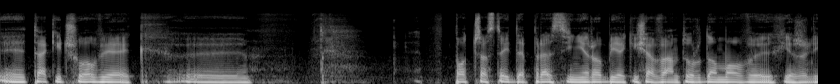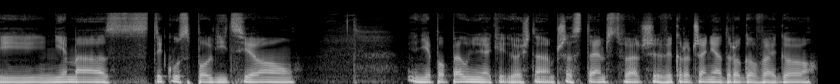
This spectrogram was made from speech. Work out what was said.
Y, taki człowiek y, podczas tej depresji nie robi jakichś awantur domowych, jeżeli nie ma styku z policją, nie popełnił jakiegoś tam przestępstwa czy wykroczenia drogowego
